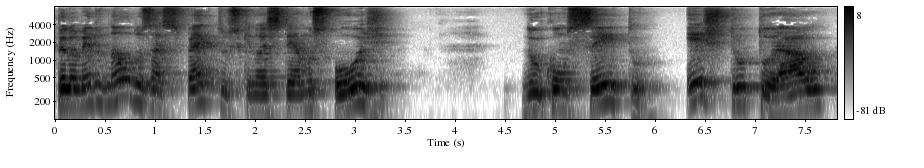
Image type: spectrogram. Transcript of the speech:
Pelo menos não dos aspectos que nós temos hoje no conceito estrutural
